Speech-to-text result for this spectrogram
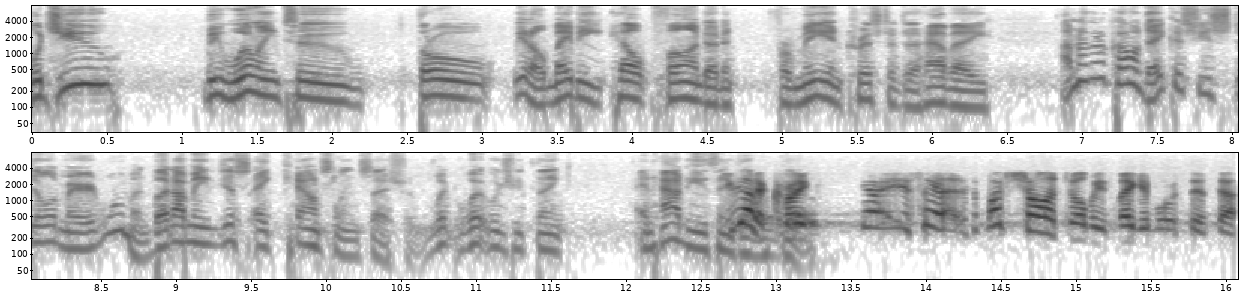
Would you be willing to throw, you know, maybe help fund a, for me and Krista to have a. I'm not going to call it a date because she's still a married woman, but I mean, just a counseling session. What what would you think, and how do you think? You got a crank. Yeah, you see, uh, what Sean told me is making more sense now.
